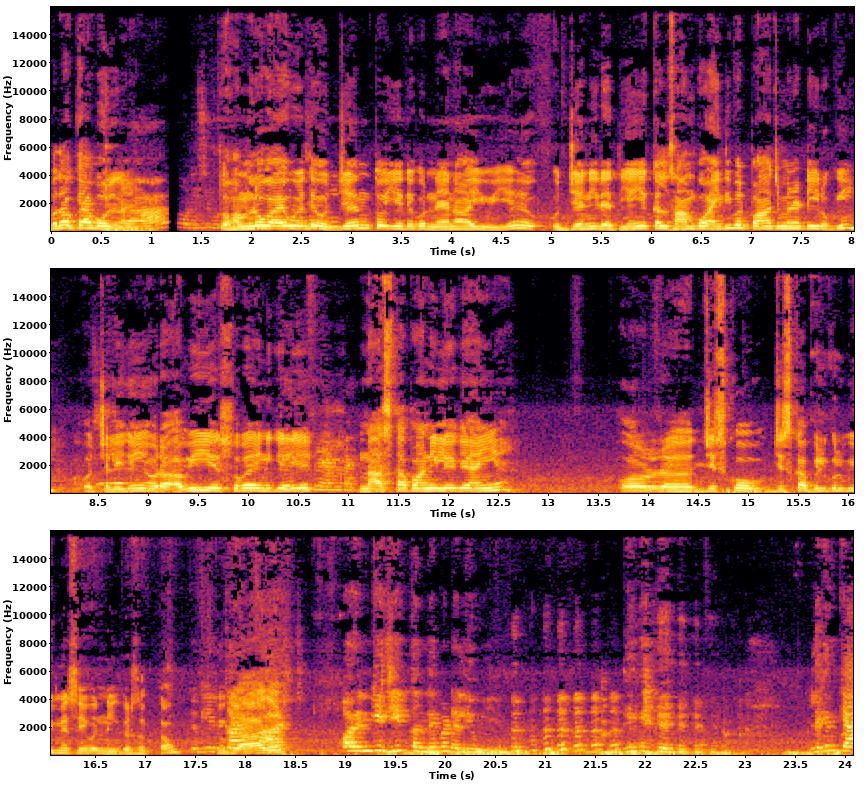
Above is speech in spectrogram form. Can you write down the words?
बताओ क्या बोलना है? तो हम लोग आए हुए थे उज्जैन तो ये देखो नैना आई हुई है उज्जैन ही रहती है। ये कल शाम को आई थी पर पाँच मिनट ही रुकी और चली गई। और अभी ये सुबह इनके लिए नाश्ता पानी लेके आई हैं। और जिसको जिसका बिल्कुल भी मैं सेवन नहीं कर सकता हूँ क्योंकि आज और इनकी जीप कंधे पर डली हुई है। ठीक है। लेकिन क्या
